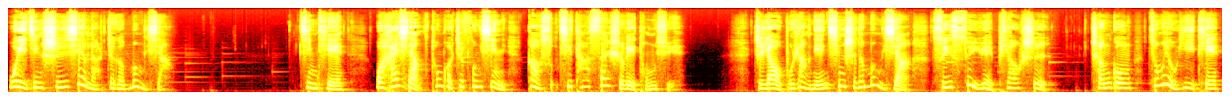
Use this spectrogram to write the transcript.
我已经实现了这个梦想。今天，我还想通过这封信告诉其他三十位同学：只要不让年轻时的梦想随岁月飘逝，成功总有一天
